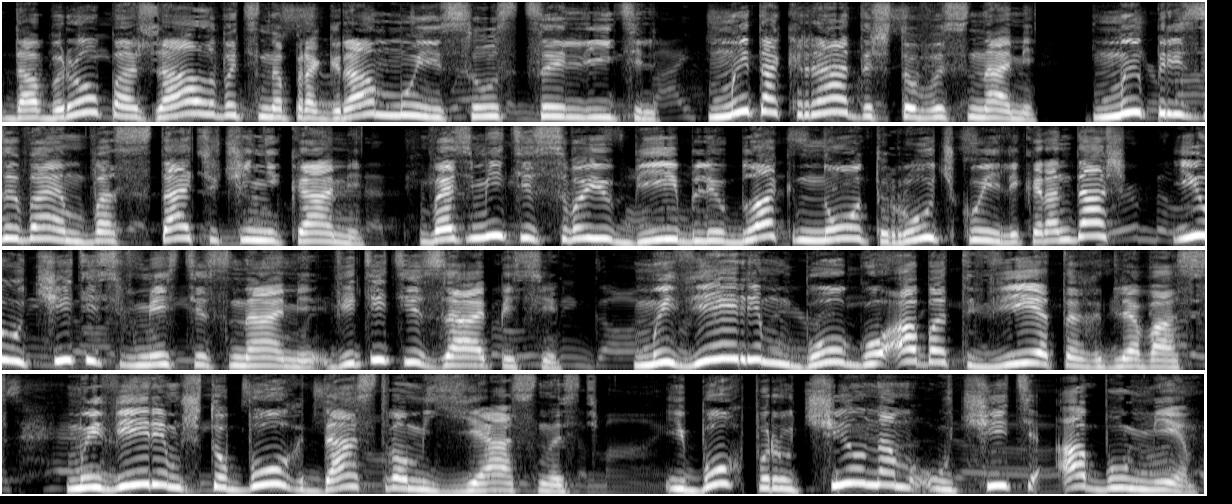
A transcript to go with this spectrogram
Добро пожаловать на программу «Иисус Целитель». Мы так рады, что вы с нами. Мы призываем вас стать учениками. Возьмите свою Библию, блокнот, ручку или карандаш и учитесь вместе с нами. Ведите записи. Мы верим Богу об ответах для вас. Мы верим, что Бог даст вам ясность. И Бог поручил нам учить об уме.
